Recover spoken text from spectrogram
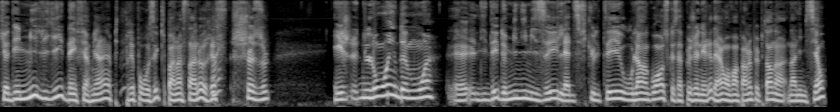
qu'il y a des milliers d'infirmières puis de préposés qui pendant ce temps-là restent ouais. chez eux. Et je, loin de moi euh, l'idée de minimiser la difficulté ou l'angoisse que ça peut générer. D'ailleurs, on va en parler un peu plus tard dans, dans l'émission.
